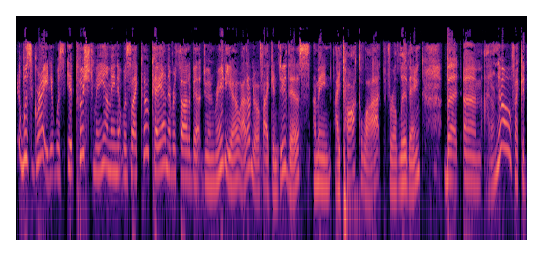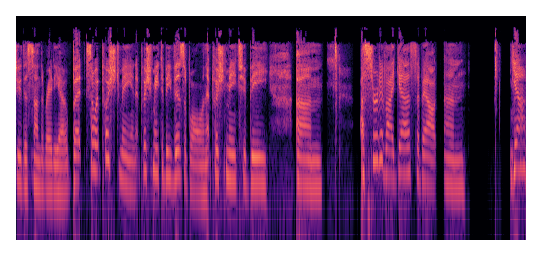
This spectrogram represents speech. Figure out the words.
it was great. It was it pushed me. I mean, it was like, okay, I never thought about doing radio. I don't know if I can do this. I mean, I talk a lot for a living, but um, I don't know if I could do this on the radio. But so it pushed me, and it pushed me to be visible, and it pushed me to be um, assertive, I guess, about um, yeah,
